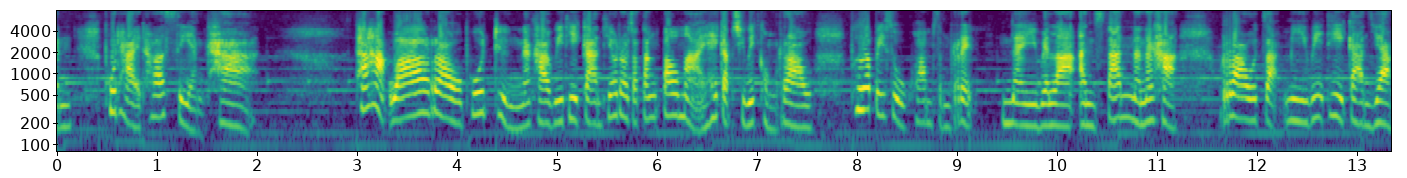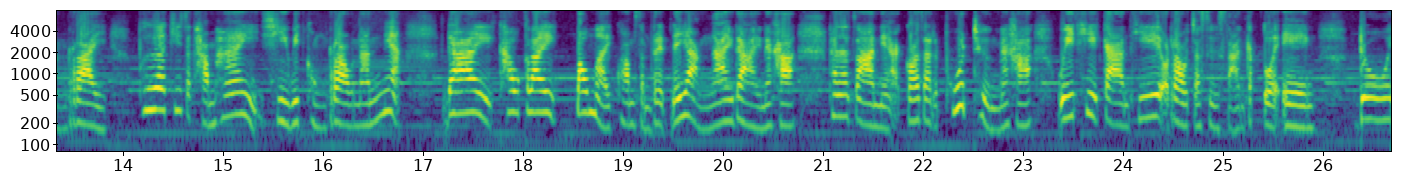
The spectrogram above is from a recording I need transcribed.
ร ผู้ถ่ายทอดเสียงค่ะ ถ้าหากว่าเราพูดถึงนะคะ วิธีการที่เราจะตั้งเป้าหมายให้กับชีวิตของเรา เพื่อไปสู่ความสำเร็จในเวลาอันสั้นนั้นนะคะ เราจะมีวิธีการอย่างไร เพื่อที่จะทำให้ชีวิตของเรานั้นเนี่ยได้เข้าใกล้เป้าหมายความสำเร็จได้อย่างง่ายดายนะคะ ท่านอาจารย์เนี่ยก็จะพูดถึงนะคะ วิธีการที่เราจะสื่อสารกับตัวเอง โดย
